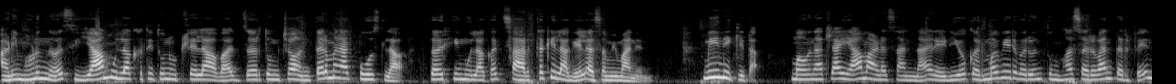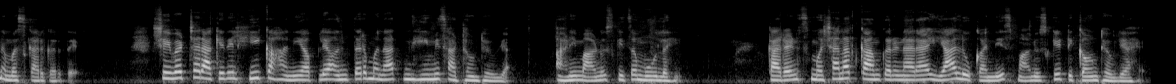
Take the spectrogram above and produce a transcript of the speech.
आणि म्हणूनच या मुलाखतीतून उठलेला आवाज जर तुमच्या अंतर्मनात पोहोचला तर ही मुलाखत सार्थकी लागेल असं मी मानेन. मी निकिता मौनातल्या या माणसांना रेडिओ कर्मवीरवरून तुम्हा सर्वांतर्फे नमस्कार करते. शेवटच्या राखेतील ही कहाणी आपल्या अंतर्मनात नेहमी साठवून ठेवूया. आणि माणुसकीचं मूलही. कारण स्मशानात काम करणाऱ्या या लोकांनीच माणुसकी टिकवून ठेवली आहे.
